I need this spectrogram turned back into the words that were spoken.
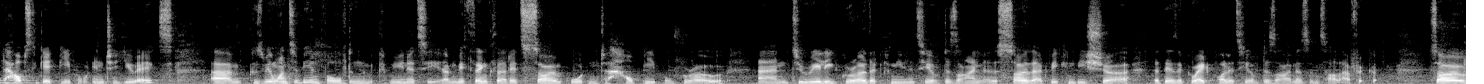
that helps to get people into UX because um, we want to be involved in the community and we think that it's so important to help people grow and to really grow that community of designers so that we can be sure that there's a great quality of designers in South Africa. So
